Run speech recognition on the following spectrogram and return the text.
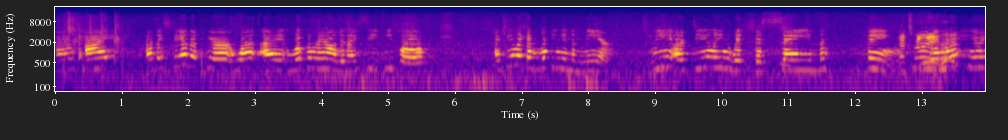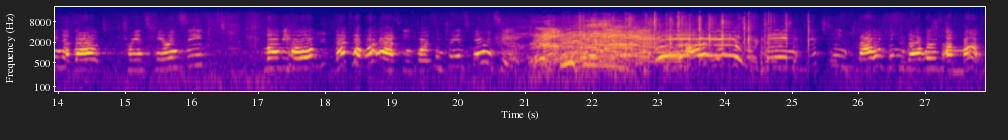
As I as I stand up here, what I look around and I see people, I feel like I'm looking in the mirror. We are dealing with the same thing. That's right. When we're hearing about transparency, lo and behold, that's what we're asking for, some transparency. Our district is paying $15,000 a month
